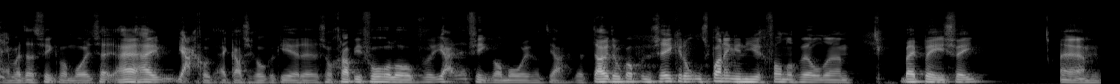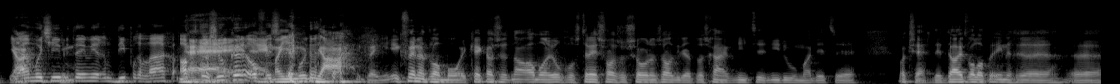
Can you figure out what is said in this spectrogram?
nee, maar dat vind ik wel mooi. Hij, hij, ja, goed, hij kan zich ook een keer zo'n grapje voorlopen. Ja, dat vind ik wel mooi. Want ja, dat duidt ook op een zekere ontspanning in ieder geval nog wel ehm, bij PSV. Ehm, Ja, ja, moet je hier je- meteen weer een diepere laag Nee, achter zoeken? nee, of is maar je moet, ja, ik weet niet. Ik vind het wel mooi. Kijk, als het nou allemaal heel veel stress was of zo, dan zal hij dat waarschijnlijk niet, eh, niet doen. Maar dit, eh, wat ik zeg, dit duidt wel op enige, eh,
